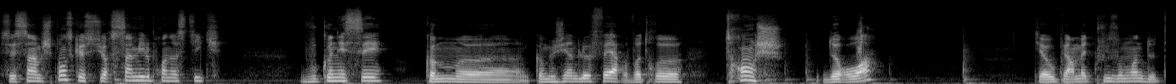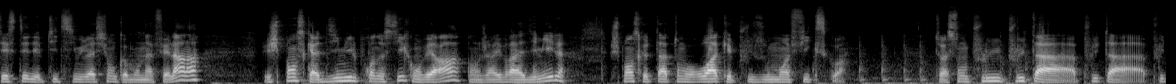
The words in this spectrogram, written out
C'est simple. Je pense que sur 5000 pronostics, vous connaissez, comme, euh, comme je viens de le faire, votre tranche de roi qui va vous permettre plus ou moins de tester des petites simulations comme on a fait là. là. Et je pense qu'à 10 000 pronostics, on verra quand j'arriverai à 10 000. Je pense que tu as ton roi qui est plus ou moins fixe, quoi. De toute façon, plus, plus tu as, plus as, plus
